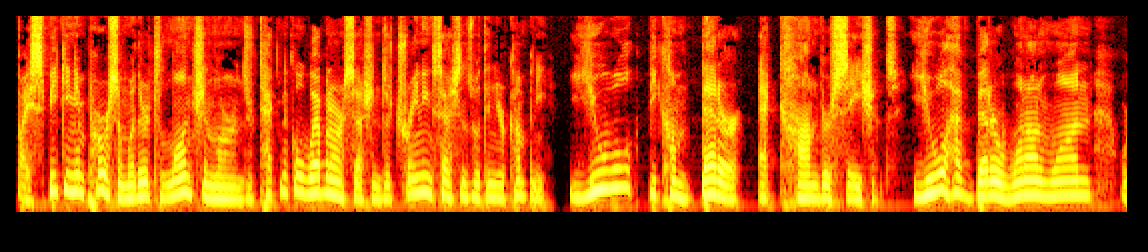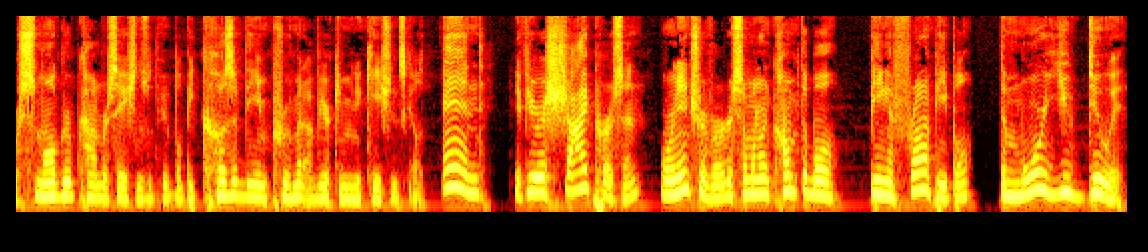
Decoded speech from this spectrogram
By speaking in person, whether it's lunch and learns or technical webinar sessions or training sessions within your company, you will become better at conversations. You will have better one on one or small group conversations with people because of the improvement of your communication skills. And if you're a shy person or an introvert or someone uncomfortable being in front of people, the more you do it,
